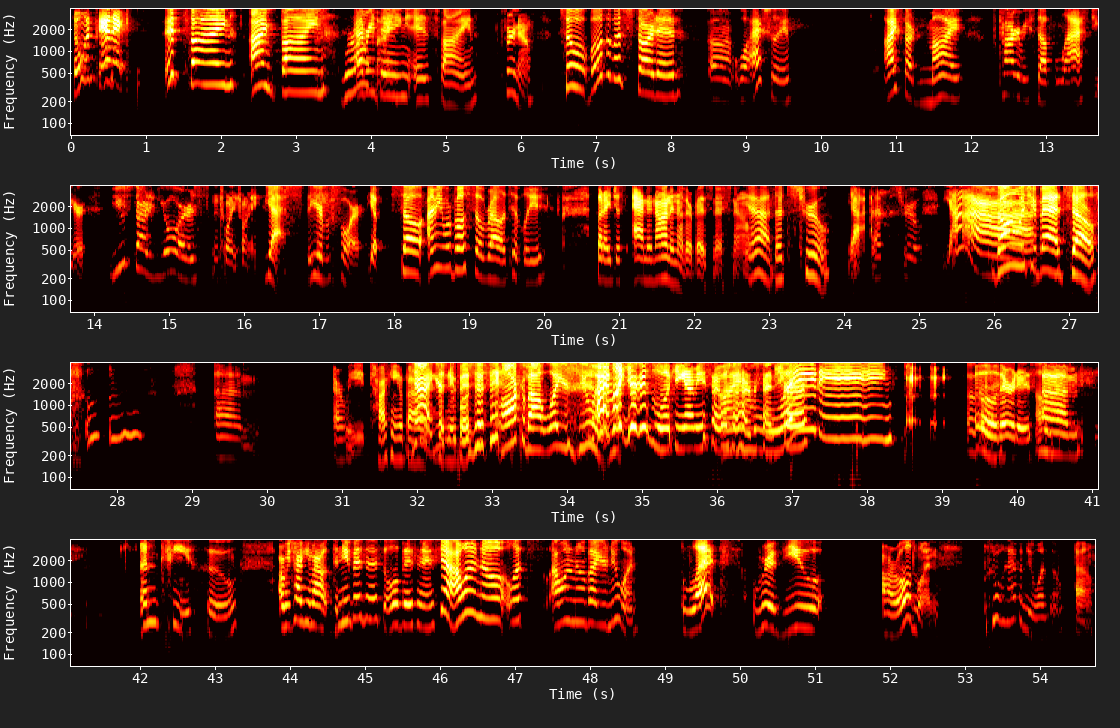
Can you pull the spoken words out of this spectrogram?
No one panic. it's fine. I'm fine. We're all Everything is fine. For now. So both of us started. Uh, well, actually, I started my photography stuff last year. You started yours. In 2020. Yes, the year before. Yep. So I mean, we're both still relatively. But I just added on another business now. Yeah, that's true. Yeah. That's true. Yeah. Going with your bad self. Ooh, ooh. Um, are we talking about yeah, you're the new to talk about what you're doing. I'm like, you're just looking at me, so I wasn't I'm 100 percent sure. waiting. Oh, there it is. Okay. Um, anywho, are we talking about the new business, the old business? Yeah, I want to know. Let's. I want to know about your new one. Let's review our old ones. I don't have a new one though. Oh.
